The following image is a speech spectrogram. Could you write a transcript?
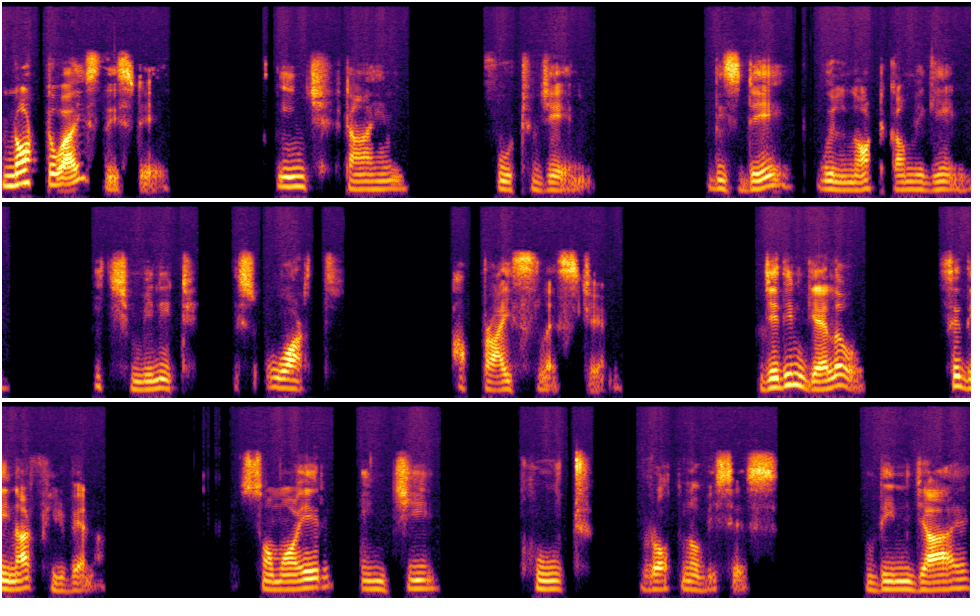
Not twice this day inch time foot gem this day will not come again each minute is worth a priceless gem যেদিন গেল, সেদিন আর ফিরবে না। সময়ের ইঞ্চি, ফুট রত্ন বিশেষ দিন যায়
